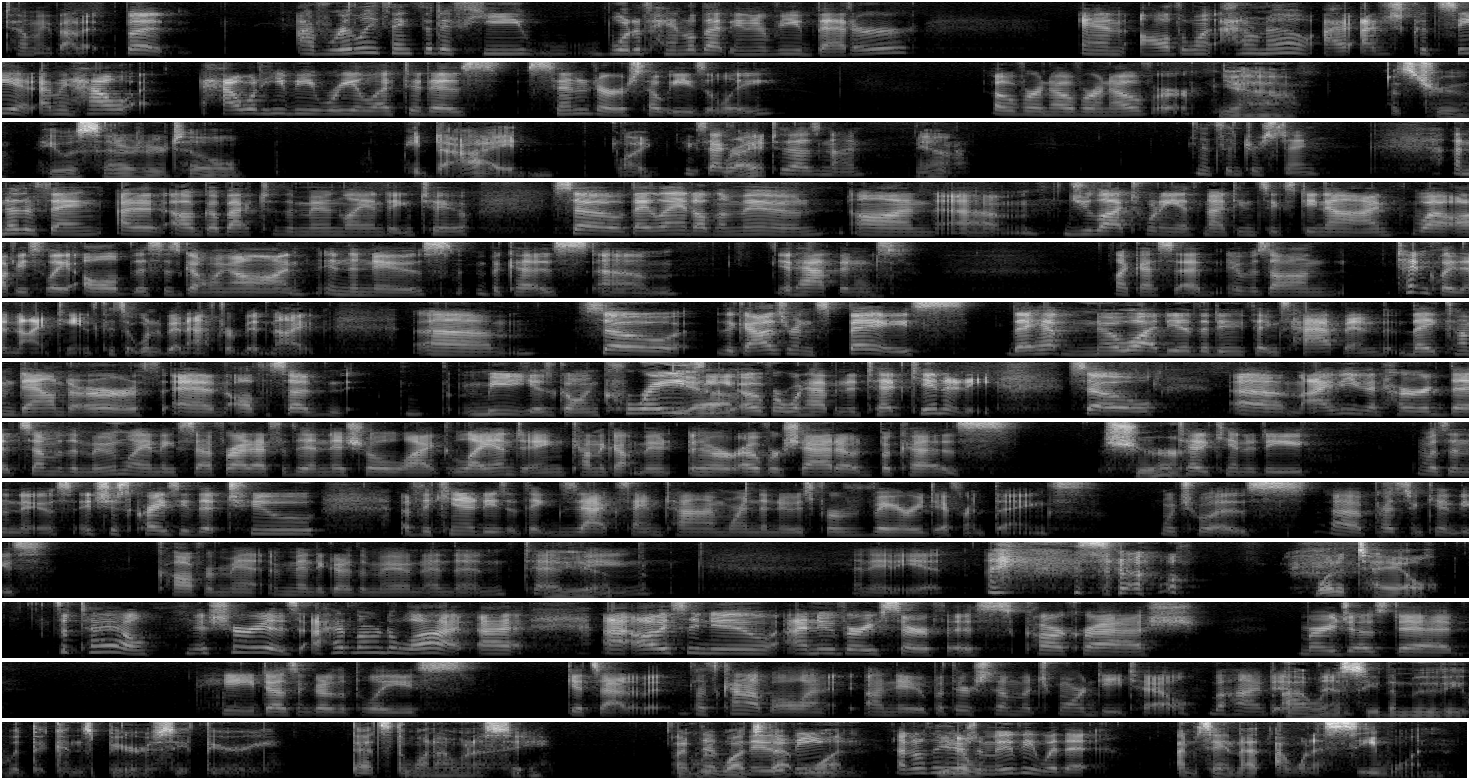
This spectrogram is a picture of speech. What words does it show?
Tell me about it. But I really think that if he would have handled that interview better, and all the one, I don't know. I, I just could see it. I mean, how how would he be reelected as senator so easily, over and over and over? Yeah. That's true. He was senator till he died. Like Exactly, right? 2009. Yeah. That's interesting. Another thing, I, I'll go back to the moon landing too. So they land on the moon on um, July 20th, 1969, while obviously all of this is going on in the news because um, it happened, like I said, it was on technically the 19th because it wouldn't have been after midnight. Um, so the guys are in space. They have no idea that anything's happened. They come down to Earth, and all of a sudden, media is going crazy Yeah. over what happened to Ted Kennedy. So um, I've even heard that some of the moon landing stuff right after the initial like landing kind of got moon- or overshadowed because Sure. Ted Kennedy was in the news. It's just crazy that two of the Kennedys at the exact same time were in the news for very different things, which was uh, President Kennedy's call for men, men to go to the moon, and then Ted Yep. being an idiot. so What a tale. it's a tale. It sure is. I had learned a lot. I I obviously knew I knew very surface. Car crash, Mary Jo's dead. He doesn't go to the police. Gets out of it. That's kind of all I, I knew, but there's so much more detail behind it. I want to see the movie with the conspiracy theory. That's the one I want to see. Like the we watched movie. that one. I don't think You there's know- a movie with it. I'm saying that I want to see one.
